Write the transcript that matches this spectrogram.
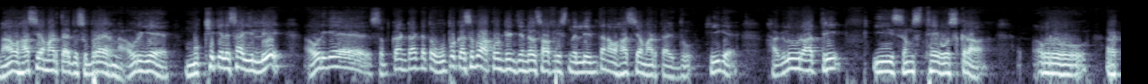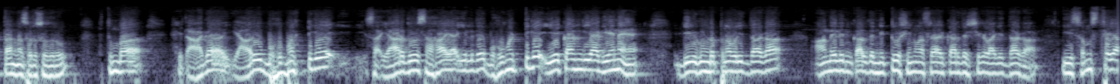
ನಾವು ಹಾಸ್ಯ ಮಾಡ್ತಾ ಇದ್ದು ಸುಬ್ರಾಯರನ್ನ, ಅವರಿಗೆ ಮುಖ್ಯ ಕೆಲಸ ಇಲ್ಲಿ, ಅವರಿಗೆ ಸಬ್ ಕಾಂಟ್ರಾಕ್ಟ್ ಅಥವಾ ಉಪಕಸಬು ಅಕೌಂಟೆಂಟ್ ಜನರಲ್ಸ್ ಆಫೀಸ್ನಲ್ಲಿ ಅಂತ ನಾವು ಹಾಸ್ಯ ಮಾಡ್ತಾ ಇದ್ವು ಹೀಗೆ ಹಗಲು ರಾತ್ರಿ ಈ ಸಂಸ್ಥೆಗೋಸ್ಕರ ಅವರು ರಕ್ತನ ಸುರಿಸಿದ್ರು. ತುಂಬ ಆಗ ಯಾರು ಬಹುಮಟ್ಟಿಗೆ ಸ- ಯಾರದು ಸಹಾಯ ಇಲ್ಲದೆ ಬಹುಮಟ್ಟಿಗೆ ಏಕಾಂಗಿಯಾಗಿಯೇ ಡಿ ವಿ ಗುಂಡಪ್ಪನವರಿದ್ದಾಗ, ಆಮೇಲಿನ ಕಾಲದ ನಿಟ್ಟೂರು ಶ್ರೀನಿವಾಸರಾಯ ಕಾರ್ಯದರ್ಶಿಗಳಾಗಿದ್ದಾಗ ಈ ಸಂಸ್ಥೆಯ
